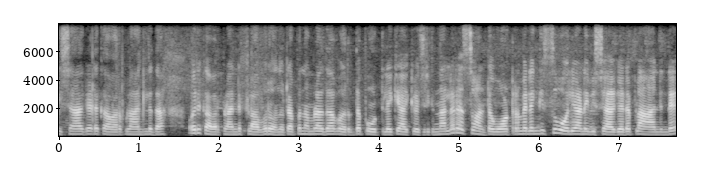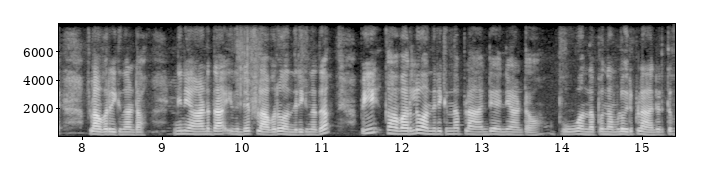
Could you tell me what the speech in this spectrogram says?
വിശാഖയുടെ കവർ പ്ലാന്റിൽ ഇതാ ഒരു കവർ പ്ലാന്റ് ഫ്ലവർ വന്നിട്ട് അപ്പോൾ നമ്മളത് വെറുതെ പോട്ടിലേക്ക് ആക്കി വെച്ചിരിക്കുന്നത് നല്ല രസമാണ് കേട്ടോ വാട്ടർ മെലങ്കിസ് പോലെയാണ് ഈ വിശാഖയുടെ പ്ലാന്റിന്റെ ഫ്ലവർ ഇരിക്കുന്നത് കേട്ടോ ഇങ്ങനെയാണ് ഇതാ ഇതിന്റെ ഫ്ലവർ വന്നിരിക്കുന്നത്. അപ്പോൾ ഈ കവറിൽ വന്നിരിക്കുന്ന പ്ലാന്റ് തന്നെയാണ് കേട്ടോ പൂ വന്നപ്പോൾ നമ്മൾ ഒരു പ്ലാന്റ് എടുത്ത്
